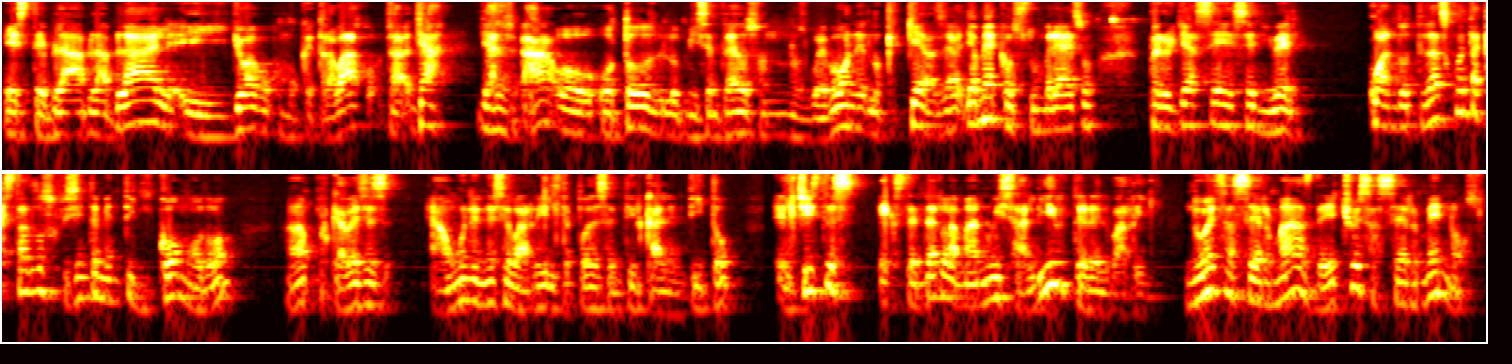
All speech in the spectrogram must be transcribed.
este bla, bla, bla, y yo hago como que trabajo, ya, ah, o, todos los, mis empleados son unos huevones, lo que quieras, ya, ya me acostumbré a eso, pero ya sé ese nivel. Cuando te das cuenta que estás lo suficientemente incómodo, ah, porque a veces aún en ese barril te puedes sentir calentito, el chiste es extender la mano y salirte del barril. No es hacer más, de hecho es hacer menos.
